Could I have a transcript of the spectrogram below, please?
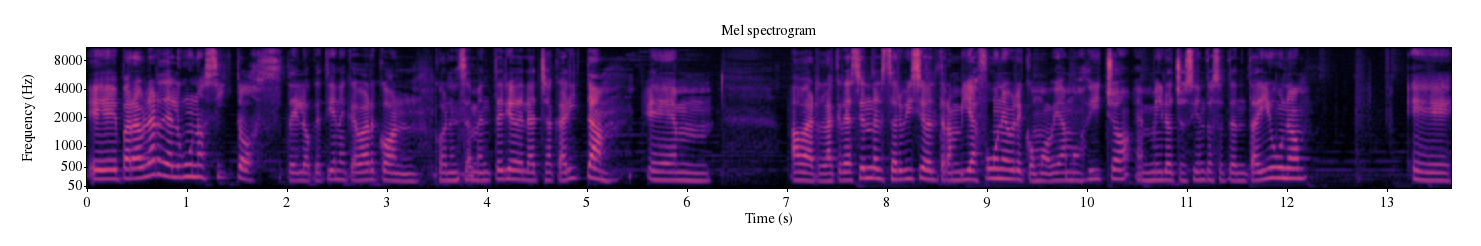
Eh, para hablar de algunos hitos de lo que tiene que ver con, con el cementerio de la Chacarita, em, a ver, la creación del servicio del tranvía fúnebre, como habíamos dicho, en 1871. Eh,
